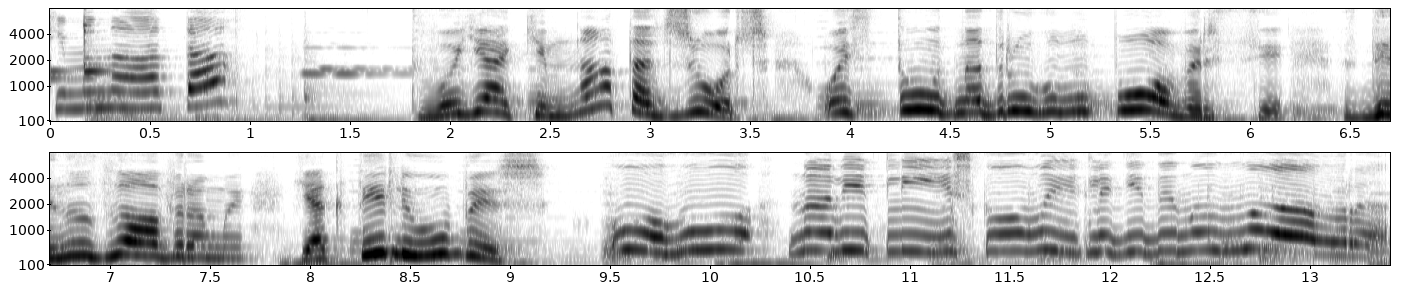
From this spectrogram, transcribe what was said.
кімната? Твоя кімната, Джордж, ось тут, на другому поверсі, з динозаврами, як ти любиш. Ого, навіть ліжко у вигляді динозавра.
